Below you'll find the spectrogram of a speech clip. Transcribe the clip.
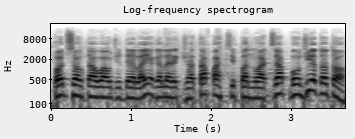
Pode soltar o áudio dela aí, a galera que já está participando no WhatsApp. Bom dia, Totó.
